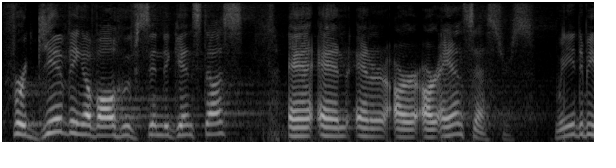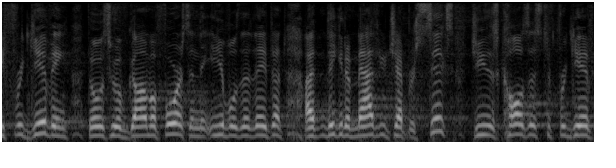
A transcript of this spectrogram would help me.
Forgiving of all who've sinned against us and, and, and our, our ancestors. We need to be forgiving those who have gone before us and the evils that they've done. I'm thinking of Matthew chapter 6. Jesus calls us to forgive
